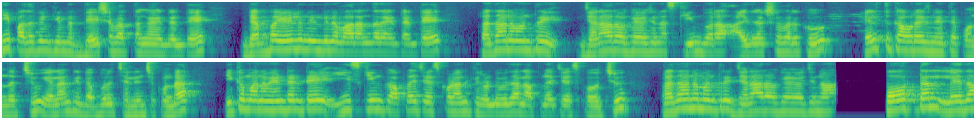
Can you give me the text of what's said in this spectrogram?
ఈ పథకం కింద దేశవ్యాప్తంగా ఏంటంటే డెబ్బై ఏళ్ళు నిండిన వారందరూ ఏంటంటే ప్రధానమంత్రి జనారోగ్య యోజన స్కీమ్ ద్వారా ఐదు లక్షల వరకు హెల్త్ కవరేజ్ని అయితే పొందొచ్చు. ఎలాంటి డబ్బులు చెల్లించకుండా. ఇక మనం ఏంటంటే ఈ స్కీమ్కు అప్లై చేసుకోవడానికి రెండు విధాలు అప్లై చేసుకోవచ్చు. ప్రధానమంత్రి జనారోగ్య యోజన పోర్టల్ లేదా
